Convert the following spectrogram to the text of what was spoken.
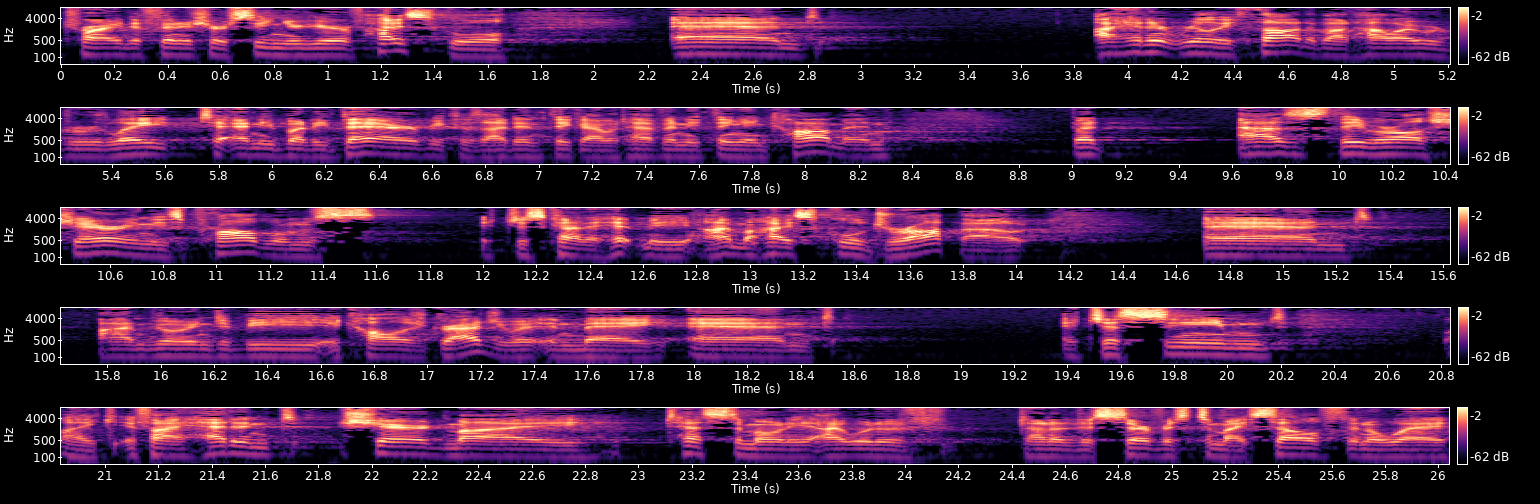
trying to finish her senior year of high school. And I hadn't really thought about how I would relate to anybody there because I didn't think I would have anything in common. But as they were all sharing these problems, it just kind of hit me. I'm a high school dropout, and I'm going to be a college graduate in May. And it just seemed like if I hadn't shared my testimony, I would have done a disservice to myself in a way.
